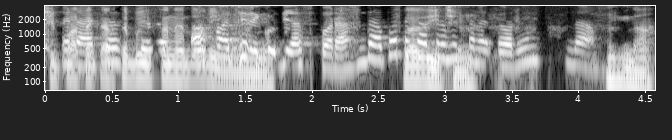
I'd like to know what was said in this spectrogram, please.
și poate că ar trebui să ne dorim. Afacere cu diaspora. Da, poate că ar trebui să ne dorim. Da. da.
